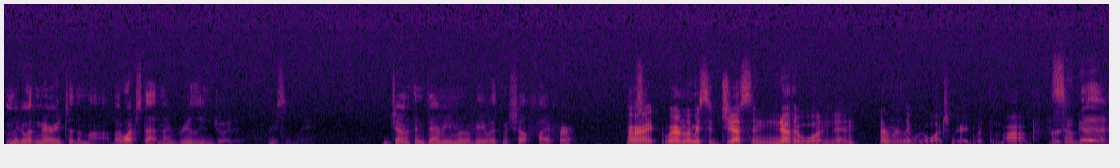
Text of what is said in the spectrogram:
I'm gonna go with Married to the Mob. I watched that and I really enjoyed it recently. Jonathan Demme movie with Michelle Pfeiffer. All right. Well, let me suggest another one then. I don't really want to watch Married with the Mob. For So good.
